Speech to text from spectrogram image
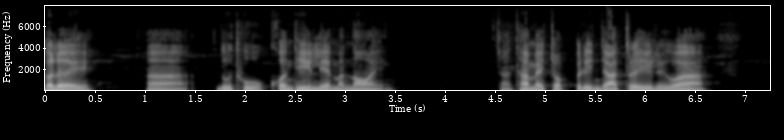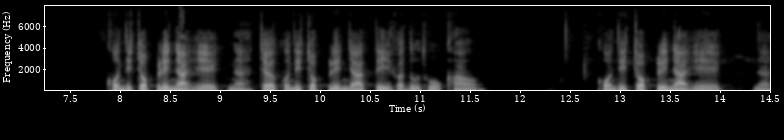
ก็เลยดูถูกคนที่เรียนมาน้อยถ้าไม่จบปริญญาตรีหรือว่าคนที่จบปริญญาเอกนะเจอคนที่จบปริญญาตรีก็ดูถูกเขา คนที่จบปริญญาเอกนะ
